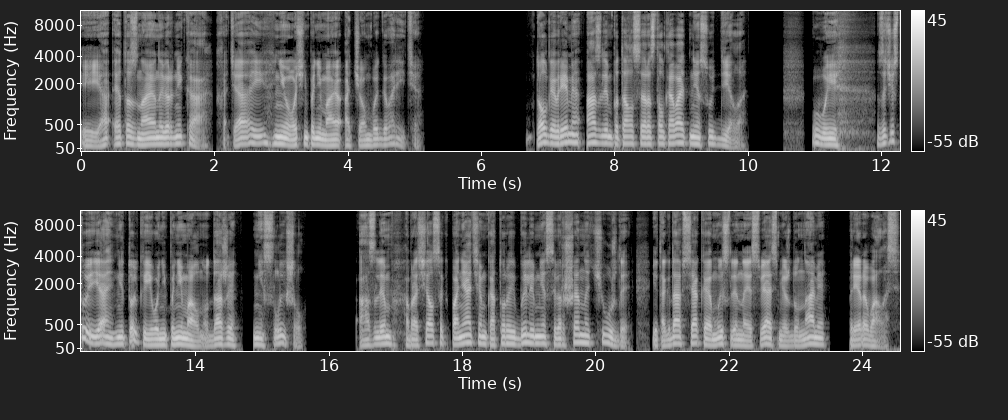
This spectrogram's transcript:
И я это знаю наверняка, хотя и не очень понимаю, о чем вы говорите. Долгое время Азлим пытался растолковать мне суть дела. Увы, зачастую я не только его не понимал, но даже не слышал. Азлим обращался к понятиям, которые были мне совершенно чужды, и тогда всякая мысленная связь между нами прерывалась.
